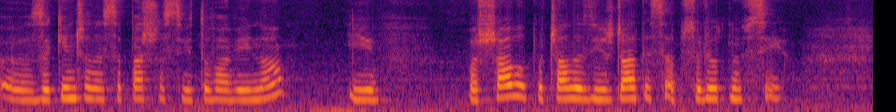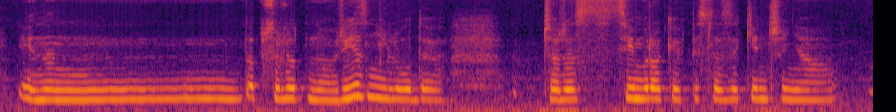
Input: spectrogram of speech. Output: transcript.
Е, Закінчилася Перша світова війна, і в Варшаву почали з'їжджатися абсолютно всі. І не... абсолютно різні люди. Через сім років після закінчення е,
